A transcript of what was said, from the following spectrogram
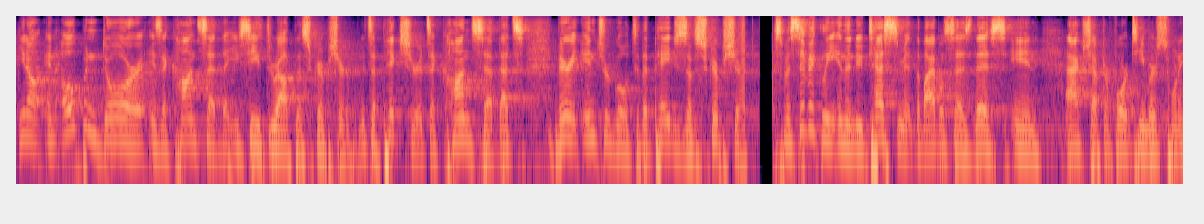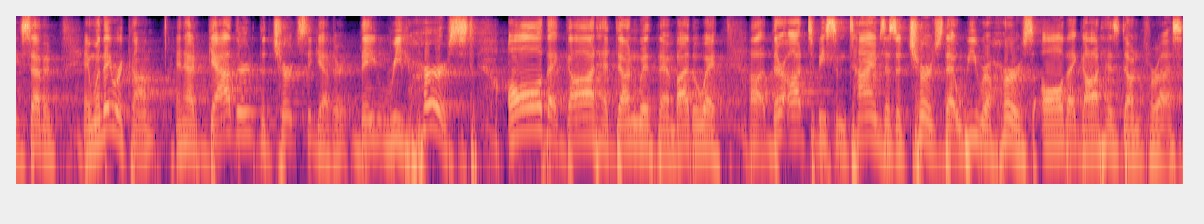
You know, an open door is a concept that you see throughout the scripture. It's a picture, it's a concept that's very integral to the pages of scripture. Specifically in the New Testament, the Bible says this in Acts chapter 14, verse 27. And when they were come and had gathered the church together, they rehearsed all that God had done with them. By the way, uh, there ought to be some times as a church that we rehearse all that God has done for us.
